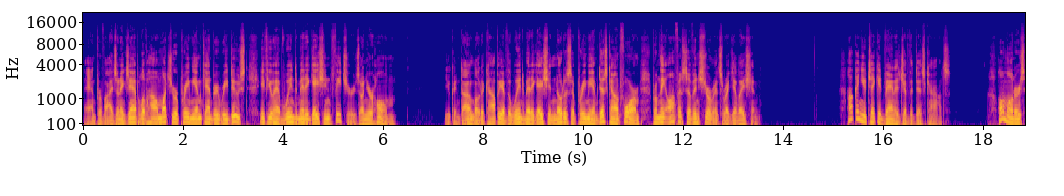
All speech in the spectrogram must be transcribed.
and provides an example of how much your premium can be reduced if you have wind mitigation features on your home. You can download a copy of the Wind Mitigation Notice of Premium Discount form from the Office of Insurance Regulation. How can you take advantage of the discounts? Homeowners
